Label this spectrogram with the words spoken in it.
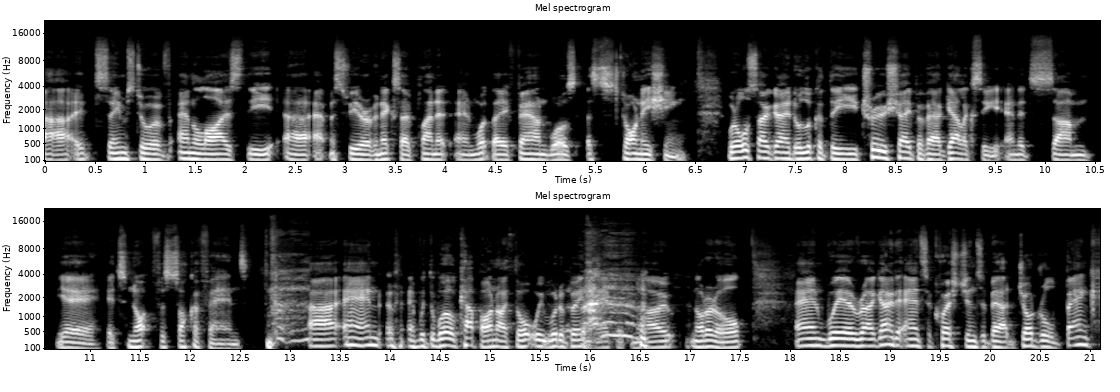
Uh, it seems to have analysed the uh, atmosphere of an exoplanet, and what they found was astonishing. We're also going to look at the true shape of our galaxy, and it's um, yeah, it's not for soccer fans. uh, and, and with the World Cup on, I thought we would have been there, but no, not at all. And we're uh, going to answer questions about Jodrell Bank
